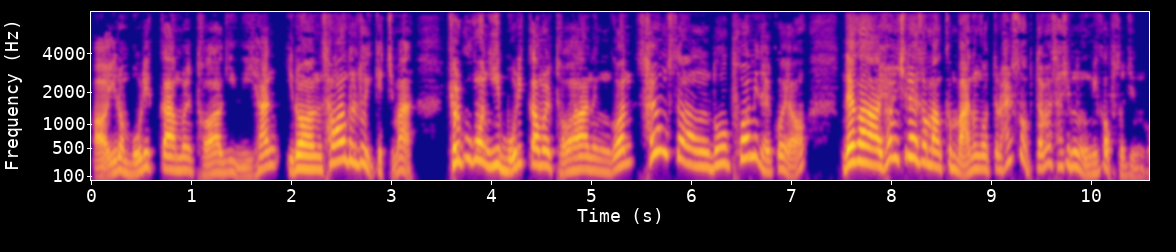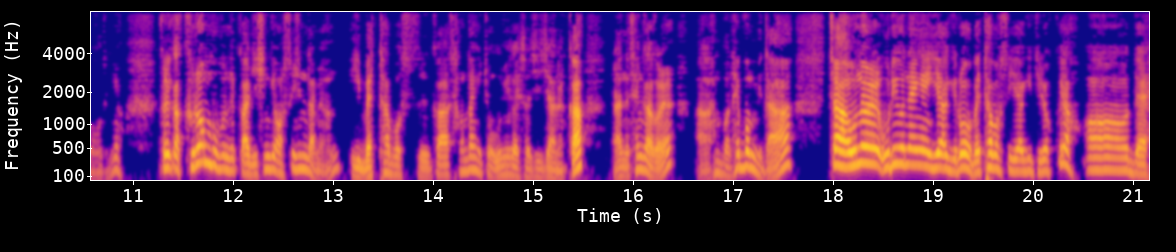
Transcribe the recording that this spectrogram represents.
어, 이런 몰입감을 더하기 위한 이런 상황들도 있겠지만 결국은 이 몰입감을 더하는 건 사용성도 포함이 될 거예요. 내가 현실에서만큼 많은 것들을 할 수 없다면 사실은 의미가 없어지는 거거든요. 그러니까 그런 부분들까지 신경을 쓰신다면 이 메타버스가 상당히 좀 의미가 있어지지 않을까라는 생각을 아, 한번 해봅니다. 자, 오늘 우리은행의 이야기로 메타버스 이야기 드렸고요. 어, 네.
